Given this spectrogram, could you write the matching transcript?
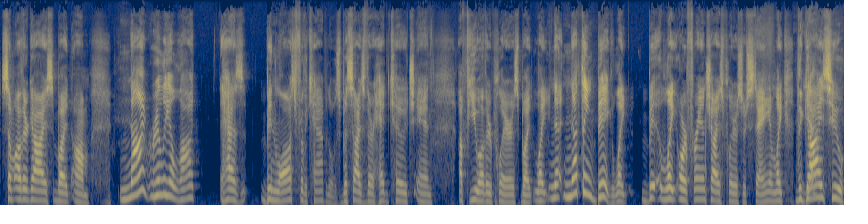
some other guys but um not really a lot has been lost for the capitals besides their head coach and a few other players but like n- nothing big like bi- like our franchise players are staying and like the guys who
